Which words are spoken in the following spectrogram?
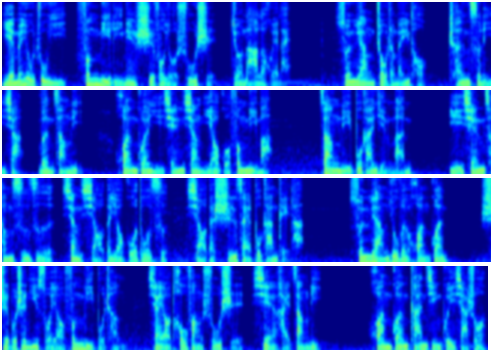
也没有注意蜂蜜里面是否有鼠屎，就拿了回来。”孙亮皱着眉头，沉思了一下。问藏历：“宦官以前向你要过蜂蜜吗？”藏历不敢隐瞒，以前曾私自向小的要过多次，小的实在不敢给他。孙亮又问宦官：“是不是你索要蜂蜜不成，想要偷放鼠屎陷害藏历？”宦官赶紧跪下说：“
